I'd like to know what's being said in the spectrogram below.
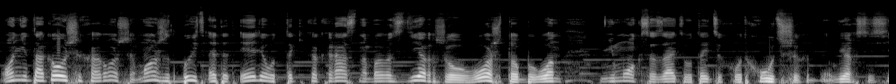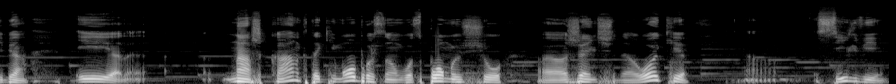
он не такой уж и хороший. Может быть, этот Элиот таки как раз наоборот сдерживал его, чтобы он не мог создать вот этих вот худших версий себя. И э, наш Канг таким образом, вот с помощью э, женщины Локи, э, Сильвии,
